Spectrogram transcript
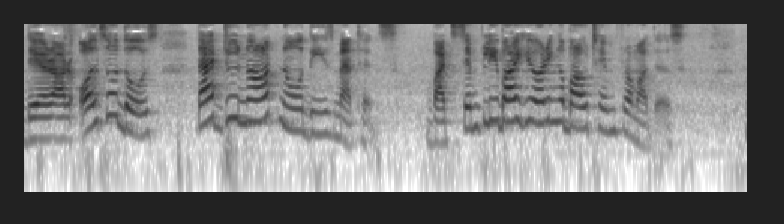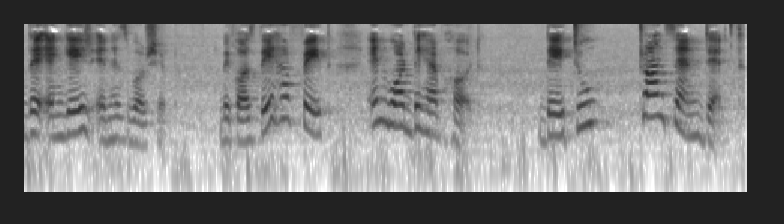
There are also those that do not know these methods, but simply by hearing about him from others, they engage in his worship because they have faith in what they have heard. They too transcend death.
